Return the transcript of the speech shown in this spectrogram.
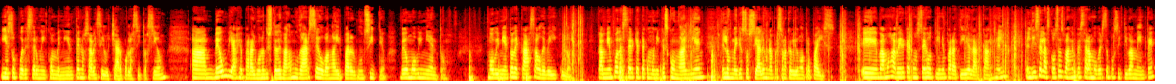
y eso puede ser un inconveniente. No saben si luchar por la situación. veo un viaje para algunos de ustedes. Van a mudarse o van a ir para algún sitio. Veo movimiento. Movimiento de casa o de vehículo. También puede ser que te comuniques con alguien en los medios sociales, una persona que vive en otro país. Eh, vamos a ver qué consejo tiene para ti el arcángel. Él dice las cosas van a empezar a moverse positivamente.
